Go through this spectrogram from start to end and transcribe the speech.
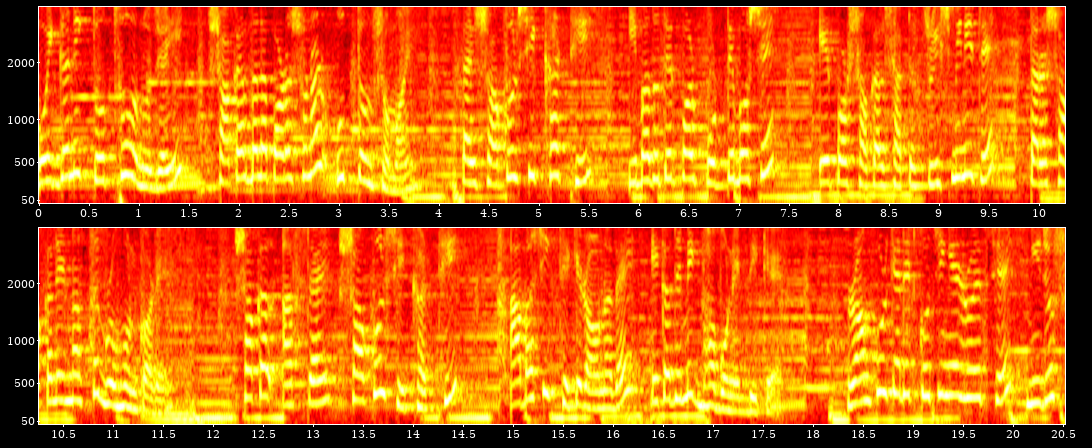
বৈজ্ঞানিক তথ্য অনুযায়ী, সকালবেলা পড়াশোনার উত্তম সময়। তাই সকল শিক্ষার্থী ইবাদতের পর পড়তে বসে, এরপর সকাল সাতটা ত্রিশ মিনিটে তারা সকালের নাস্তা গ্রহণ করে। সকাল আটটায় সকল শিক্ষার্থী আবাসিক থেকে রওনা দেয় একাডেমিক ভবনের দিকে। রংপুর ক্যাডেট কোচিংয়ের রয়েছে নিজস্ব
